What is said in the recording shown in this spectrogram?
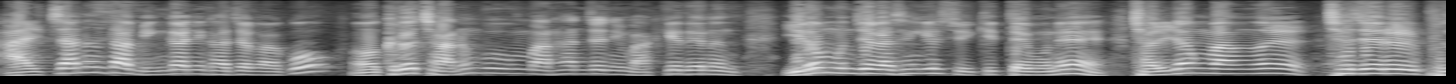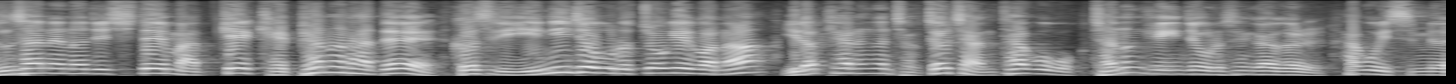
알짜는 다 민간이 가져가고 어, 그렇지 않은 부분만 한전이 맡게 되는 이런 문제가 생길 수 있기 때문에 전력망을 체제를 분산에너지 시대에 맞게 개편을 하되 그것을 인위적으로 쪼개거나 이렇게 하는 건 적절치 않다고 저는 개인적으로 생각을 하고 있습니다.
